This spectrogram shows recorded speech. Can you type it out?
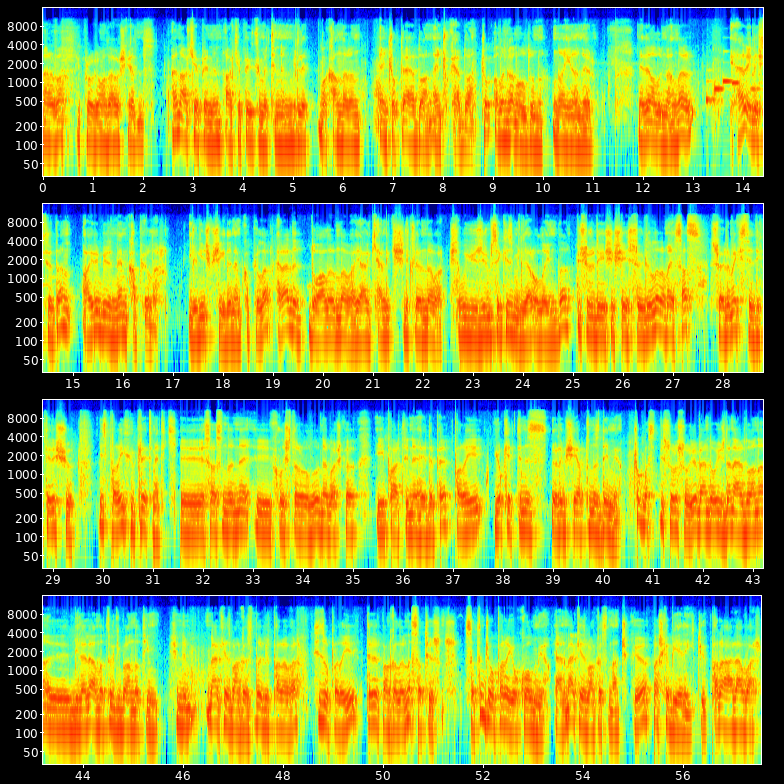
Merhaba, bir programa daha hoş geldiniz. Ben AKP'nin, AKP hükümetinin, millet bakanların, en çok da Erdoğan, en çok Erdoğan, çok alıngan olduğunu inanıyorum. Neden alınganlar? Her eleştiriden ayrı bir nem kapıyorlar. İlginç bir şekilde nem kapıyorlar. Herhalde doğalarında var. Yani kendi kişiliklerinde var. İşte bu 128 milyar olayında bir sürü değişik şey söylüyorlar ama esas söylemek istedikleri şu. Biz parayı hüpletmedik. Ee, esasında ne e, Kılıçdaroğlu ne başka İyi Parti ne HDP parayı yok ettiniz öyle bir şey yaptınız demiyor. Çok basit bir soru soruyor. Ben de o yüzden Erdoğan'a e, Bilal'e anlatır gibi anlatayım Şimdi Merkez Bankası'nda bir para var. Siz o parayı devlet bankalarına satıyorsunuz. Satınca o para yok olmuyor. Yani Merkez Bankası'ndan çıkıyor, başka bir yere gidiyor. Para hala var.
